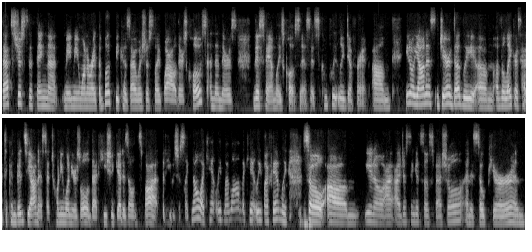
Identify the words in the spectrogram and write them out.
that's just the thing that made me want to write the book because I was just like, wow, there's close, and then there's this family's closeness. It's completely different. Um, you know, Giannis, Jared Dudley um, of the Lakers had to convince Giannis at 21 years old that he should get his own spot, but he was just like, no, I can't leave my mom. I can't leave my family. So so um, you know I, I, just think it's so special and it's so pure. And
